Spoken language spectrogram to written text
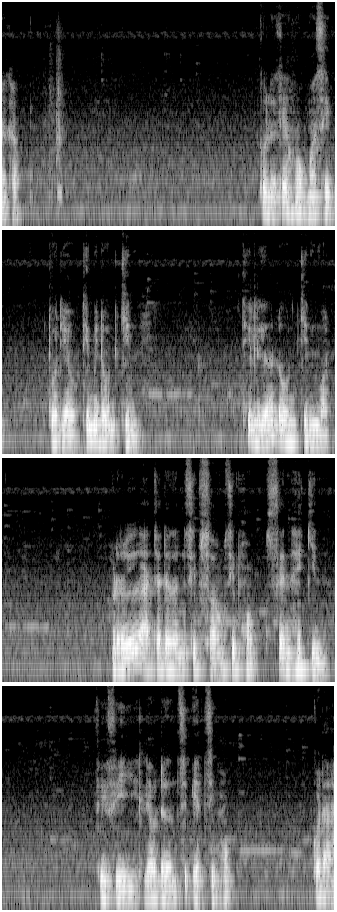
นะครับ ก็เหลือแค่หกมาสิบ ตัวเดียวที่ไม่โดนกิน ที่เหลือโดนกินหมด หรืออาจจะเดินสิบสองสิบหกเส้นให้กิน ฟรีๆ แล้วเดินสิบเอ็ดสิบหกก็ได้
